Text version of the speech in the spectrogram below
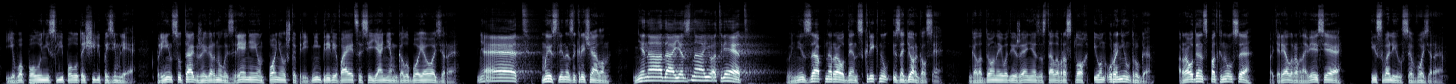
Его полунесли, полутащили по земле. К принцу также вернулось зрение, и он понял, что перед ним переливается сиянием голубое озеро. «Нет!» – мысленно закричал он. «Не надо, я знаю ответ!» Внезапно Рауден скрикнул и задергался. Голодона его движение застало врасплох, и он уронил друга. Рауден споткнулся, потерял равновесие и свалился в озеро.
